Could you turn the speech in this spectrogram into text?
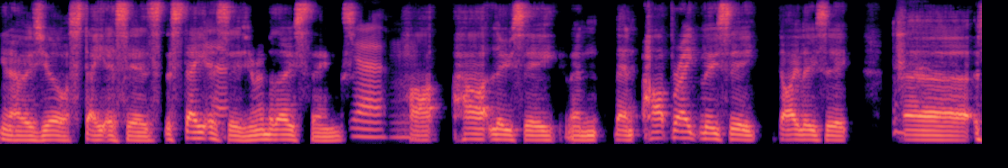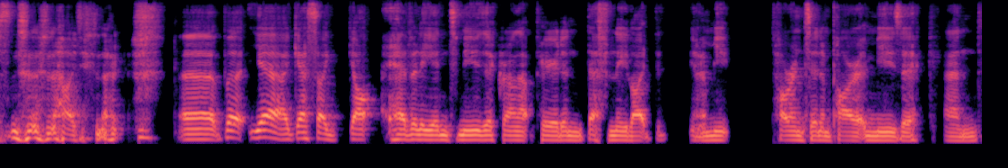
you know, as your statuses. The statuses, you remember those things? Yeah. Mm. Heart, heart, Lucy, then then heartbreak, Lucy, die, Lucy. Uh, no, I didn't know. Uh, but yeah, I guess I got heavily into music around that period, and definitely like the, you know, mu- torrenting and pirating music, and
